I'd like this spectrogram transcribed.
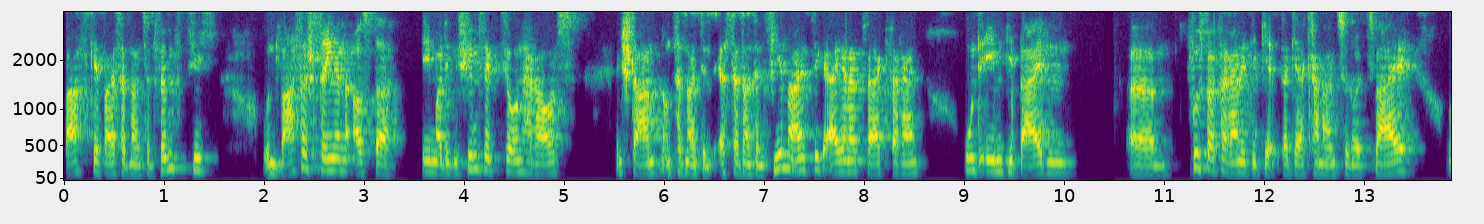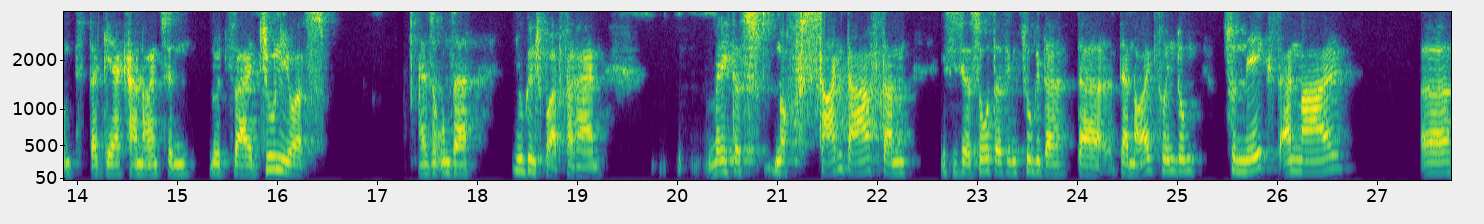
Basketball seit 1950 und Wasserspringen aus der ehemaligen Schwimmsektion heraus entstanden und seit, 19, erst seit 1994 eigener Zwergverein und eben die beiden ähm, Fußballvereine, die, der GRK 1902 und der GRK 1902 Juniors, also unser Jugendsportverein. Wenn ich das noch sagen darf, dann ist es ja so, dass im Zuge der, der, der Neugründung zunächst einmal äh,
